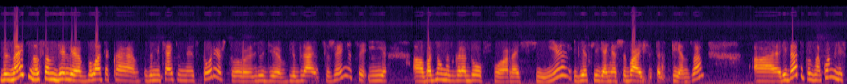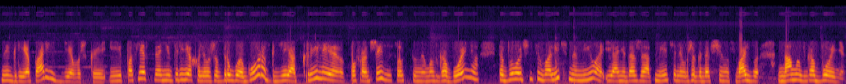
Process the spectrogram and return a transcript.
Вы знаете, на самом деле была такая замечательная история, что люди влюбляются, женятся, и в одном из городов а, России, если я не ошибаюсь, это Пенза, а, ребята познакомились на игре, парень с девушкой, и впоследствии они переехали уже в другой город, где открыли по франшизе собственную мозгобойню. Это было очень символично, мило, и они даже отметили уже годовщину свадьбы на мозгобойне.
